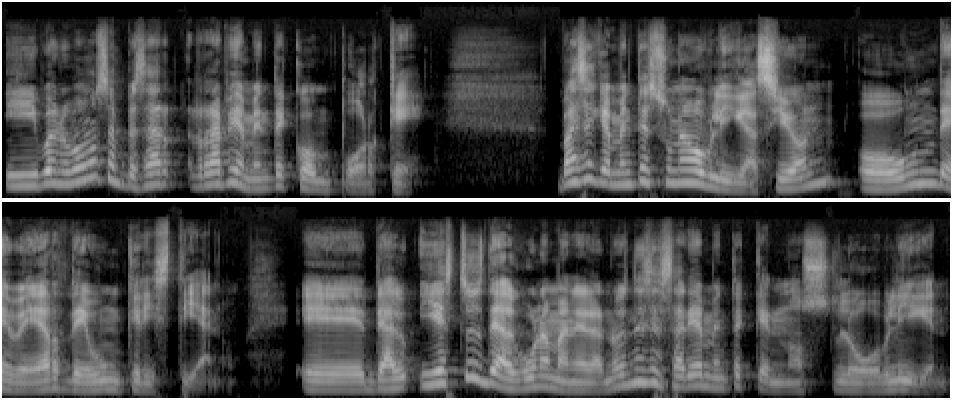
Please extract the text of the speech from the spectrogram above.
Y bueno, vamos a empezar rápidamente con ¿por qué? Básicamente es una obligación o un deber de un cristiano. Eh, y esto es de alguna manera, no es necesariamente que nos lo obliguen,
